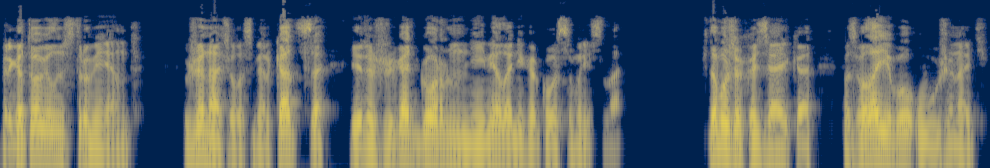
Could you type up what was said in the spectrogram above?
приготовил инструмент. Уже начало смеркаться, и разжигать горн не имело никакого смысла. К тому же хозяйка позвала его ужинать,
